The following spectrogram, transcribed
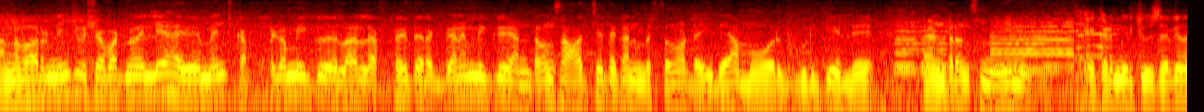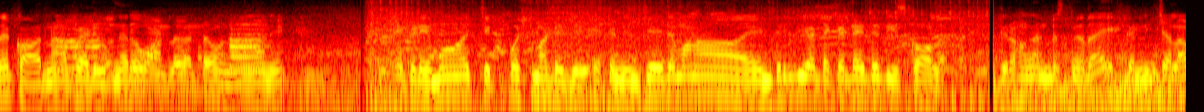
అన్నవరం నుంచి విశాఖపట్నం వెళ్ళి హైవే నుంచి కరెక్ట్గా మీకు ఇలా లెఫ్ట్ అయితే తిరగగానే మీకు ఎంట్రన్స్ ఆర్చ్ అయితే కనిపిస్తుంది అనమాట ఇదే అమ్మవారి గుడికి వెళ్ళే ఎంట్రన్స్ మెయిన్. ఇక్కడ మీరు చూసారు కదా కార్ ఆపి అడుగుతున్నారు వంటలు గట్టా ఉన్నామని ఇక్కడేమో చెక్ పోస్ట్ మాట ఇది. ఇక్కడ నుంచి అయితే మనం ఎంట్రీ టికెట్ అయితే తీసుకోవాలి. విగ్రహం కనిపిస్తుంది కదా ఇక్కడ నుంచి అలా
